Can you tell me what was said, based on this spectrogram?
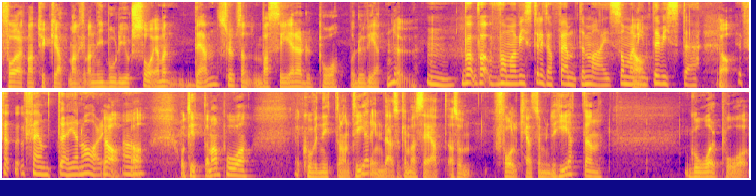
för att man tycker att man liksom, ni borde gjort så. Ja, men den slutsatsen baserar du på vad du vet nu. Vad, vad, vad man visste liksom 5 maj som man Ja. inte visste Ja. f- 5 januari. Ja, ja. Och tittar man på covid-19-hantering där så kan man säga att alltså, Folkhälsomyndigheten går på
